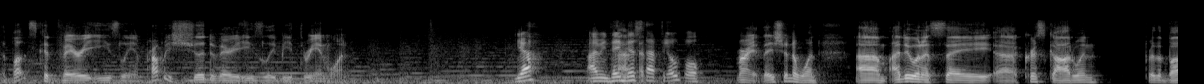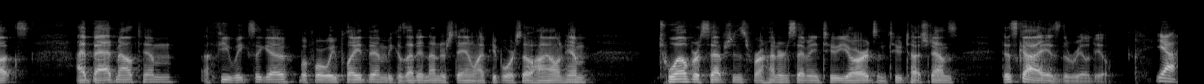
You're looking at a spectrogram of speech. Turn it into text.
the Bucks could very easily and probably should very easily be 3 and 1. Yeah, I mean they Uh, missed that field goal. Right, they shouldn't have won. Um, I do want to say uh, Chris Godwin for the Bucks. I badmouthed him a few weeks ago before we played them because I didn't understand why people were so high on him. 12 receptions for 172 yards and two touchdowns. This guy is the real deal. Yeah,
